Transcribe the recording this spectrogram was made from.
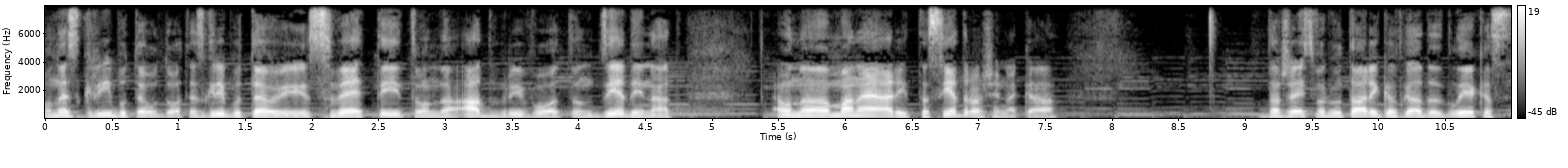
un es gribu tev dot, es gribu tevi svētīt, un atbrīvot un dziedināt. Un uh, man arī tas iedrošina, ka dažreiz varbūt arī kaut kāda liekas,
